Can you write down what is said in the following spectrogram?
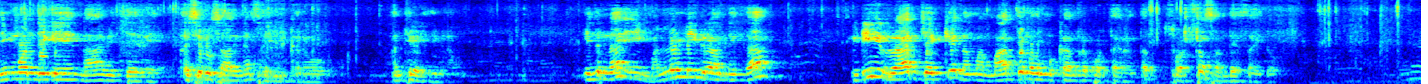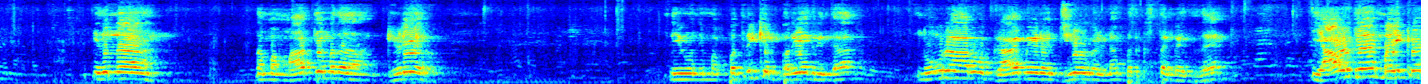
ನಿಮ್ಮೊಂದಿಗೆ ನಾವಿದ್ದೇವೆ. ಹಸಿರು ಸಾಲಿನ ಸೈನಿಕರು ಅಂತ ಹೇಳಿದೀವಿ ನಾವು. ಇದನ್ನ ಈ ಮಲ್ಲಳ್ಳಿ ಗ್ರಾಮದಿಂದ ಇಡೀ ರಾಜ್ಯಕ್ಕೆ ನಮ್ಮ ಮಾಧ್ಯಮದ ಮುಖಾಂತರ ಕೊಡ್ತಾ ಇರೋಂಥ ಸ್ಪಷ್ಟ ಸಂದೇಶ ಇದು. ಇದನ್ನ ನಮ್ಮ ಮಾಧ್ಯಮದ ಗೆಳೆಯರು, ನೀವು ನಿಮ್ಮ ಪತ್ರಿಕೆಯಲ್ಲಿ ಬರೆಯೋದ್ರಿಂದ ನೂರಾರು ಗ್ರಾಮೀಣ ಜೀವಗಳನ್ನ ಬದುಕಿಸ್ದಂಗಾಯ್ತದೆ ಯಾವುದೇ ಮೈಕ್ರೋ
